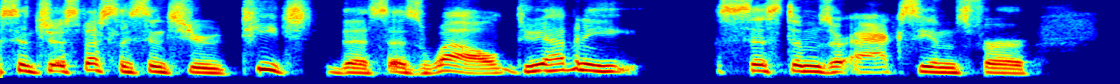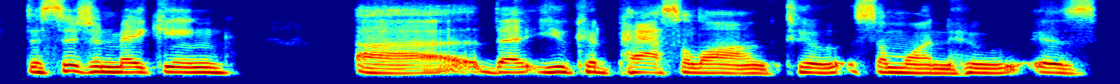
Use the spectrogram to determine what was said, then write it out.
Since especially since you teach this as well, do you have any systems or axioms for decision making uh, that you could pass along to someone who is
